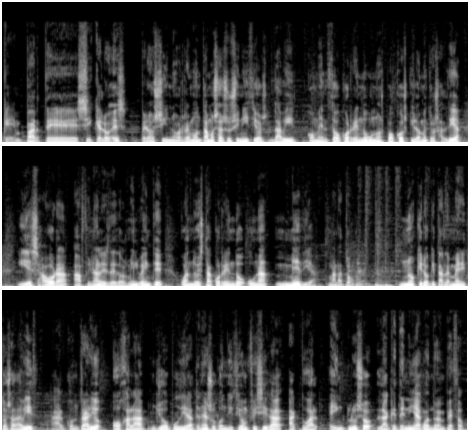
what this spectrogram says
que en parte sí que lo es, pero si nos remontamos a sus inicios, David comenzó corriendo unos pocos kilómetros al día, y es ahora, a finales de 2020, cuando está corriendo una media maratón. No quiero quitarle méritos a David, al contrario, ojalá yo pudiera tener su condición física actual, e incluso la que tenía cuando empezó.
